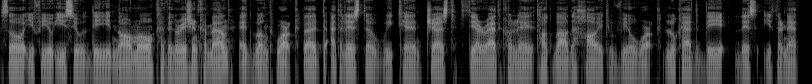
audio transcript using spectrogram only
So if you issue the normal normal configuration command, it won't work. But at least uh, we can just theoretically talk about how it will work. Look at the this Ethernet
